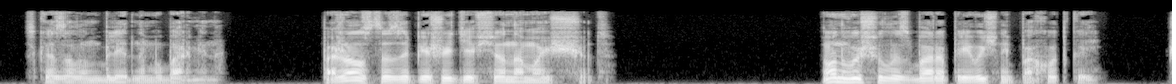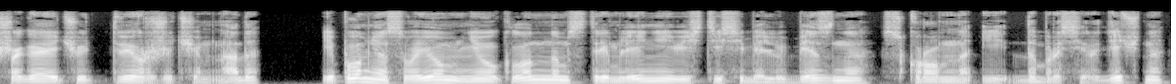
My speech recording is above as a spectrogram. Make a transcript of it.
— сказал он бледному бармену, — «пожалуйста, запишите все на мой счет». Он вышел из бара привычной походкой, шагая чуть тверже, чем надо, и помня о своем неуклонном стремлении вести себя любезно, скромно и добросердечно,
